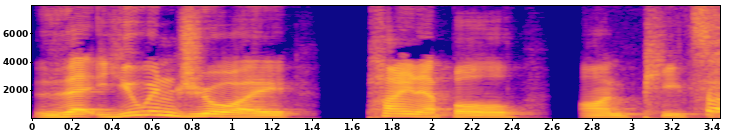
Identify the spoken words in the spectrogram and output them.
that you enjoy pineapple on pizza.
